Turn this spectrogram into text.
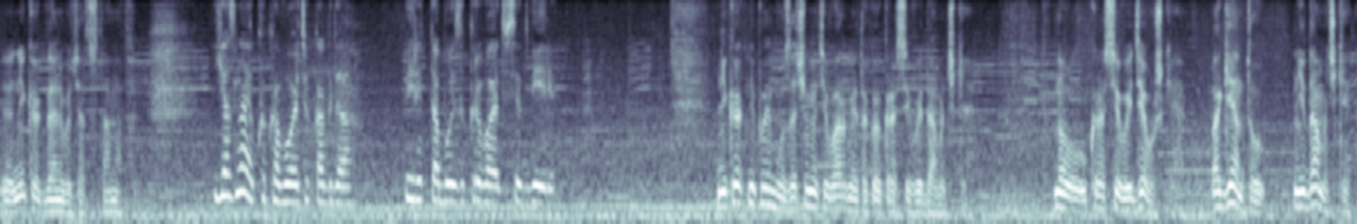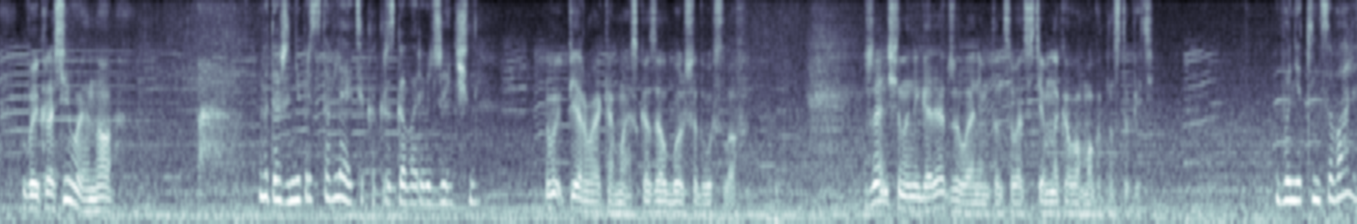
И они когда-нибудь отстанут. Я знаю, каково это, когда перед тобой закрывают все двери. Никак не пойму, зачем эти в армии такой красивой дамочки? Ну, красивой девушки. Агенту, не дамочки. Вы красивая, но Вы даже не представляете, как разговаривать с женщиной. вы первая, кому я сказал больше двух слов. Женщины не горят желанием танцевать с тем, на кого могут наступить. Вы не танцевали?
